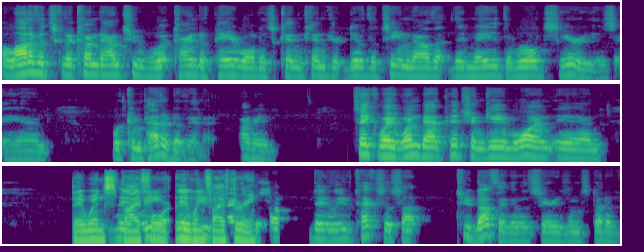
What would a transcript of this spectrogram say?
a lot of it's going to come down to what kind of payroll does Ken Kendrick give the team now that they made the World Series and were competitive in it. I mean, take away one bad pitch in Game One, and They win they five leave- four. They, win leave five three. Up- They leave Texas up two nothing in the series instead of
